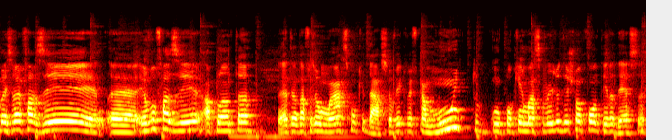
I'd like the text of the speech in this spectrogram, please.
mas você vai fazer, é, eu vou fazer a planta, né, tentar fazer o máximo que dá. Se eu ver que vai ficar muito, com um pouquinho massa verde, eu deixo uma ponteira dessa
